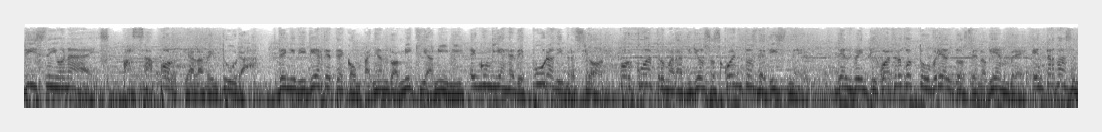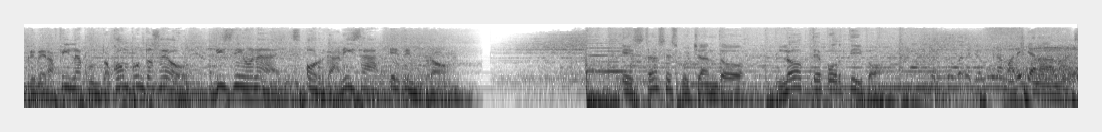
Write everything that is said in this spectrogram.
Disney on Ice, pasaporte a la aventura. Ven y diviértete acompañando a Mickey y a Minnie en un viaje de pura diversión por cuatro maravillosos cuentos de Disney. Del 24 de octubre al 2 de noviembre. Entradas en primerafila.com.co. Disney on Ice. Organiza Edenpro. Estás escuchando Blog Deportivo. Yo vi una amarilla nada más.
